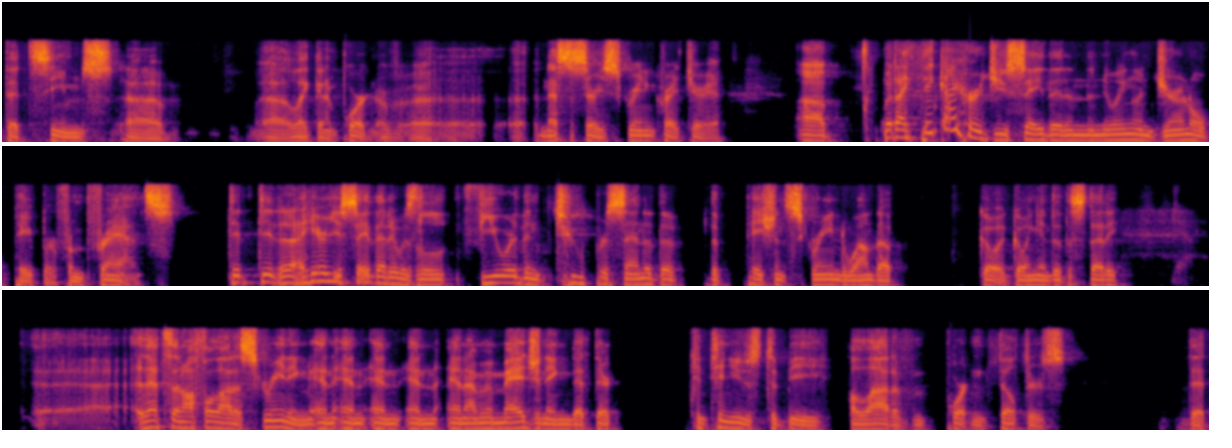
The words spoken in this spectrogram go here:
that seems uh, uh, like an important, uh, uh, necessary screening criteria. Uh, but I think I heard you say that in the New England Journal paper from France. Did, did I hear you say that it was fewer than two percent of the the patients screened wound up go, going into the study? Yeah. that's an awful lot of screening, and and and and and I'm imagining that there continues to be a lot of important filters that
